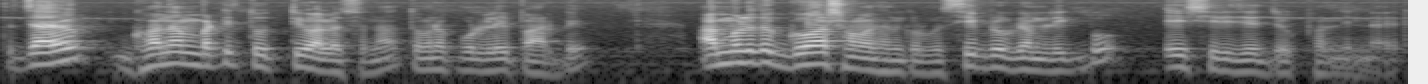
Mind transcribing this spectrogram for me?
তো যাই হোক, ঘ নাম্বারটি তত্ত্বীয় আলোচনা, তোমরা পড়লেই পারবে। আমি মূলত গোয়া সমাধান করব, সি প্রোগ্রাম লিখব, এই সিরিজের যোগফল নির্ণয়ের।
